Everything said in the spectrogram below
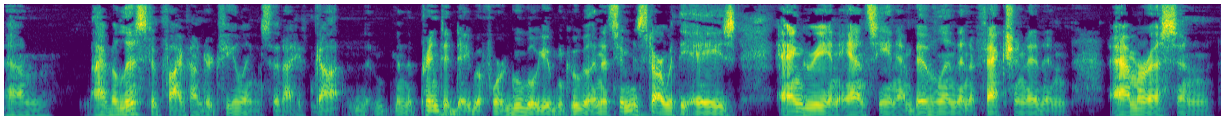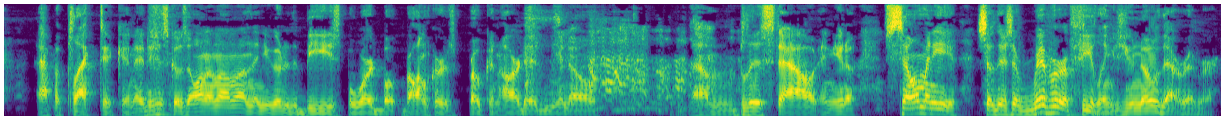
Um, I have a list of 500 feelings that I've got in the printed day before Google. You can Google it. And it's going to start with the A's, angry and antsy and ambivalent and affectionate and amorous and apoplectic. And it just goes on and on and on. Then you go to the B's, bored, bonkers, brokenhearted, you know, um, blissed out, and you know, so many. So there's a river of feelings. You know that river.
